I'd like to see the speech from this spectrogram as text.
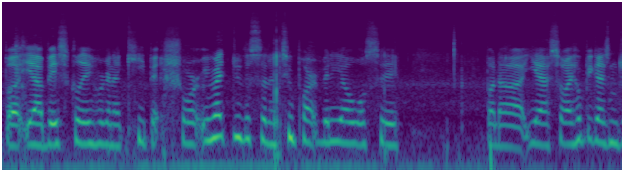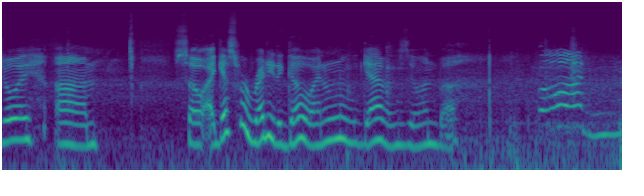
But yeah, basically we're gonna keep it short. We might do this in a two-part video. We'll see. But uh, yeah, so I hope you guys enjoy. Um, so I guess we're ready to go. I don't know what Gavin's doing, but Fun.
